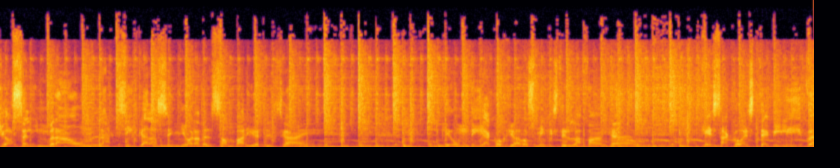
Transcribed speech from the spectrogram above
Jocelyn Brown, la chica, la señora del Somebody is This Guy, que un día cogió a los Minister La Funk, que sacó este Believe.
